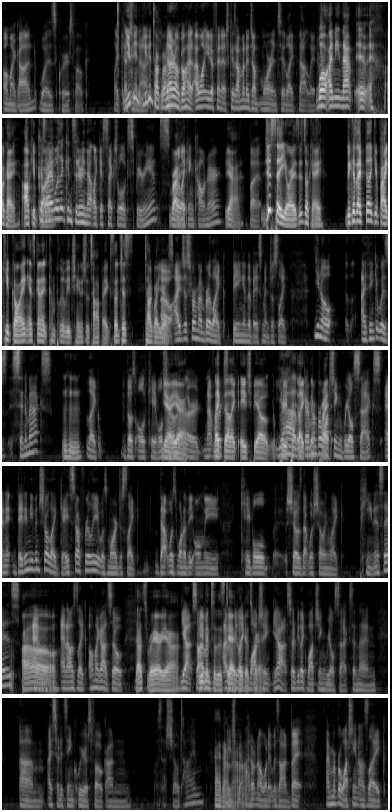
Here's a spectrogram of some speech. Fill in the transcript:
oh my god, was queer as folk. Like You can- that. you can talk about no, it. No, no, go ahead. I want you to finish because I'm gonna jump more into like that later. well i mean that eh, okay i'll keep going. because I wasn't considering that like a sexual experience or Right. like encounter. yeah But just say yours it's okay because i feel like if i keep going it's gonna completely change the topic so just talk about yours Oh, I just remember like being in the basement, just like, you know, I think it was Cinemax. mm-hmm Like those old cable Yeah, shows yeah. or networks. like the like HBO. yeah, prepa- like, I remember pri- watching Real Sex, and it, they didn't even show like gay stuff. Really, it was more just like that was one of the only cable shows that was showing like penises. Oh. and, and I was like, oh my god, so That's rare, yeah. yeah, so I even would, to this I day, would be like like it's rare. watching. Yeah, so I'd be like watching Real Sex, and then um, I started seeing Queer as Folk on was that Showtime? I don't HBO? know. I don't know what it was on, but I remember watching it. and I was like,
